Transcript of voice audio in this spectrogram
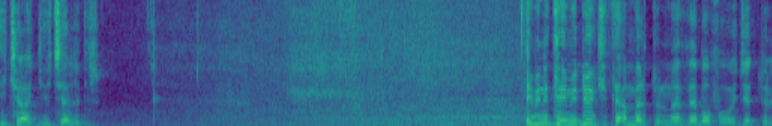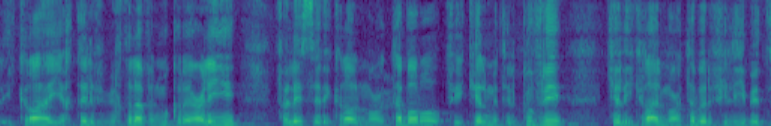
ikrah geçerlidir. İbn Teymi diyor ki teammeltul mezhebe fe vecedtul ikraha yehtelifu bi ihtilafil mukrah aleyhi feleyse el ikrahul mu'teberu fi kelimetil küfri kel ikrahil mu'teber fil hibeti.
